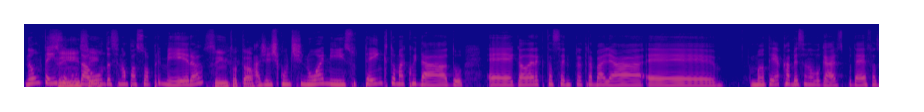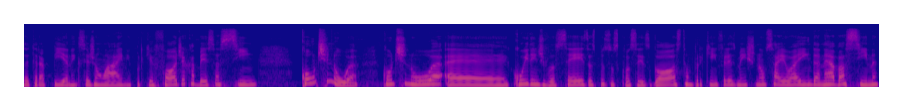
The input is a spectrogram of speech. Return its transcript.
não tem Sim, segunda sim. onda se não passou a primeira. Sim, total. A gente continua nisso, tem que tomar cuidado. É, galera que está saindo para trabalhar, é, manter a cabeça no lugar. Se puder fazer terapia, nem que seja online, porque fode a cabeça sim. Continua. Continua. é, cuidem de vocês, das pessoas que vocês gostam, porque infelizmente não saiu ainda né, a vacina.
